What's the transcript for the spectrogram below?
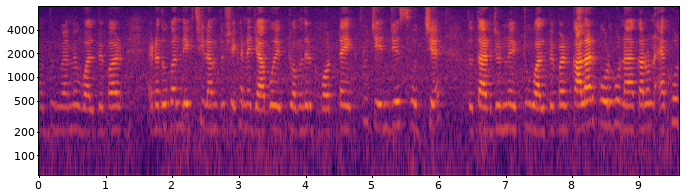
মধ্যমগ্রামে ওয়ালপেপার একটা দোকান দেখছিলাম, তো সেখানে যাব একটু। আমাদের ঘরটা একটু চেঞ্জেস হচ্ছে, তো তার জন্য একটু ওয়ালপেপার কালার করব না, কারণ এখন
